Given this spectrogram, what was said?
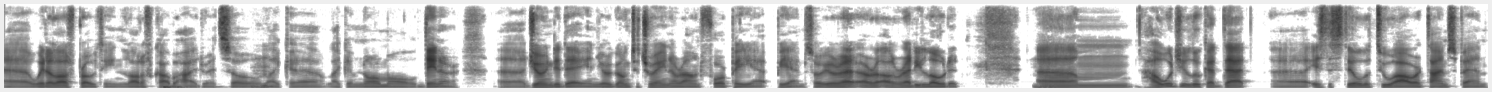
uh, with a lot of protein, a lot of carbohydrates. So mm-hmm. like a, like a normal dinner uh, during the day, and you're going to train around 4 p.m. So you're already loaded. Mm-hmm. Um, how would you look at that? Uh, is this still the two-hour time span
